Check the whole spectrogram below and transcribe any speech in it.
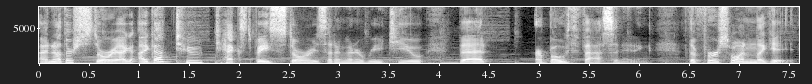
another story. I, I got two text based stories that I'm going to read to you that are both fascinating. The first one, like it,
